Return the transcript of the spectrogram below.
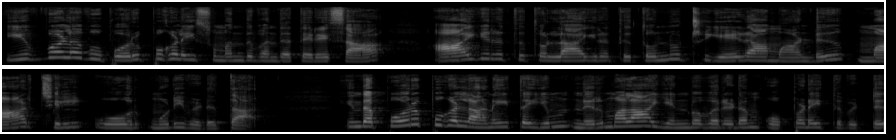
இவ்வளவு பொறுப்புகளை சுமந்து வந்த தெரேசா ஆயிரத்து தொள்ளாயிரத்து தொன்னூற்றி ஏழாம் ஆண்டு மார்ச்சில் ஓர் முடிவெடுத்தார். இந்த பொறுப்புகள் அனைத்தையும் நிர்மலா என்பவரிடம் ஒப்படைத்துவிட்டு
